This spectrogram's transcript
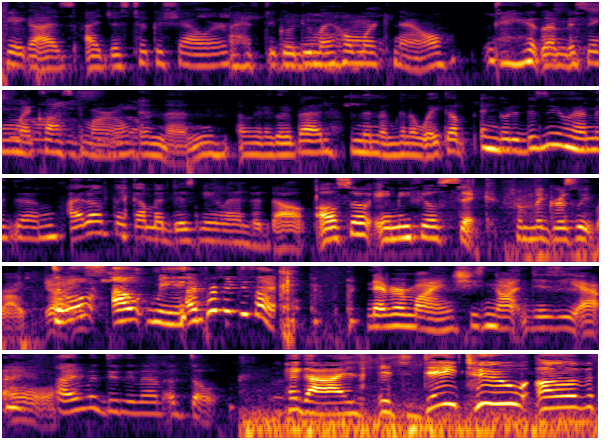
Okay guys, I just took a shower. I have to go do my homework now because I'm missing my class tomorrow. And then I'm gonna go to bed and then I'm gonna wake up and go to Disneyland again. I don't think I'm a Disneyland adult. Also, Amy feels sick from the Grizzly ride. Don't out me. I'm perfectly fine. Never mind, she's not dizzy at all. I'm a Disneyland adult. Hey guys, it's day two of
